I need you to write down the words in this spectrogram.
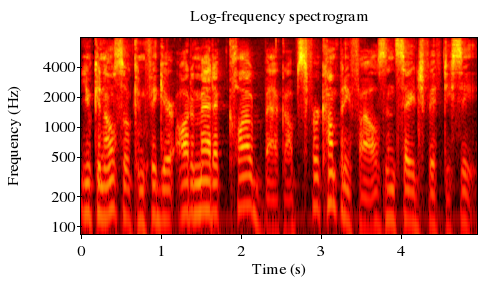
You can also configure automatic cloud backups for company files in Sage 50C.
